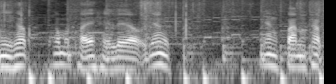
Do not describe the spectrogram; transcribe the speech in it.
นี่ครับเขามาไถให้แล้วย่างย่างปันครับ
